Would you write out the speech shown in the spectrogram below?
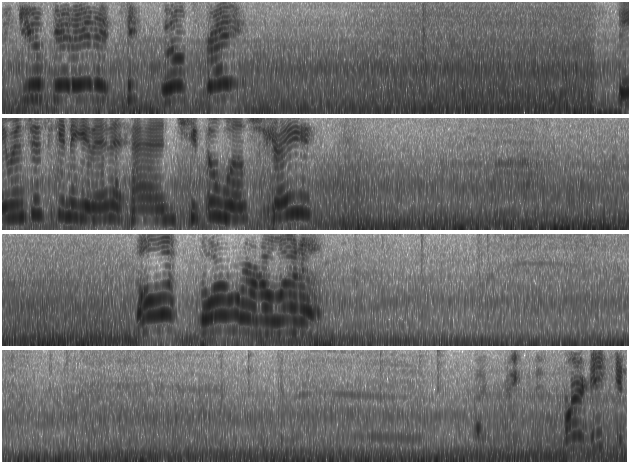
Can you get in and keep wheel straight? Damon's just gonna get in and keep the wheels straight. Pull it forward a little. Where he can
